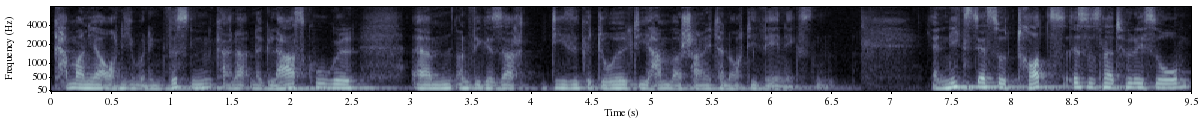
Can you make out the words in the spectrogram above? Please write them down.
kann man ja auch nicht unbedingt wissen. Keiner hat eine Glaskugel. Ähm, und wie gesagt, diese Geduld, die haben wahrscheinlich dann auch die wenigsten. Ja, nichtsdestotrotz ist es natürlich so,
